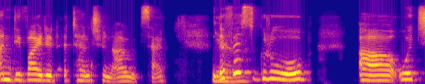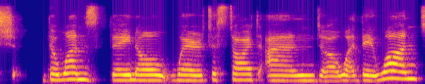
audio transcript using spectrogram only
undivided attention i would say the first group uh, which the ones they know where to start and uh, what they want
